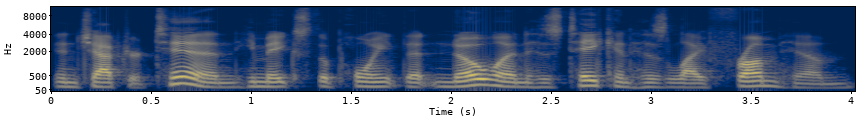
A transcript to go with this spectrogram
in chapter 10, he makes the point that no one has taken his life from him,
